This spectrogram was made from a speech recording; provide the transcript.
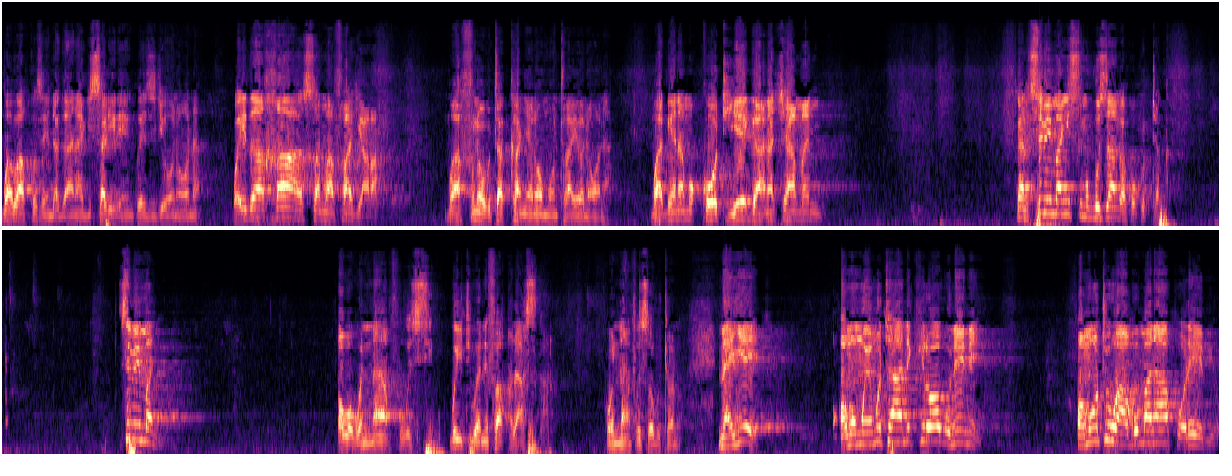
Bwaba akoze endagaano agisalira enkwezi gyonoona. Waidha khasama fajara bwafuna obutakkanya n'omuntu ayonoona. Bwagenda mu kooti yegaana kyamanyi. Kati sibimanyi simuguzangako ku ttaka. Sibimanyi. Obwo bwenanfuusi buyitibwa nifaq laskar bwenanfuusi obutono. Naye omwo mwemutandikira obunene omuntu waguma nakola ebyo.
